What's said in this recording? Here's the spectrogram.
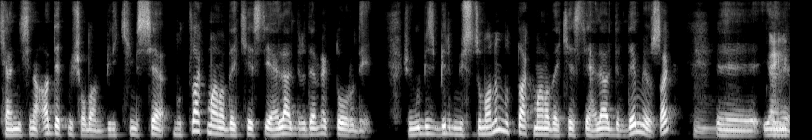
kendisine adetmiş olan bir kimse mutlak manada kestiği helaldir demek doğru değil. Çünkü biz bir Müslümanın mutlak manada kestiği helaldir demiyorsak E, yani.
